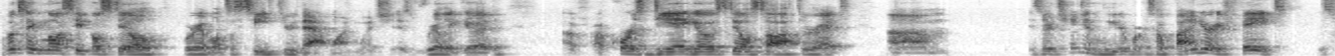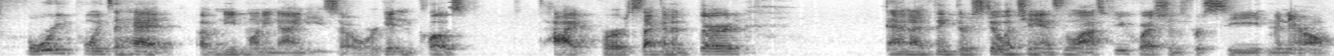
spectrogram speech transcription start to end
looks like most people still were able to see through that one, which is really good. Of, of course, Diego still saw through it. Um, is there a change in leaderboard? So Binary Fate is 40 points ahead of Need Money 90. So we're getting close, tied for second and third. And I think there's still a chance in the last few questions for C, Monero,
